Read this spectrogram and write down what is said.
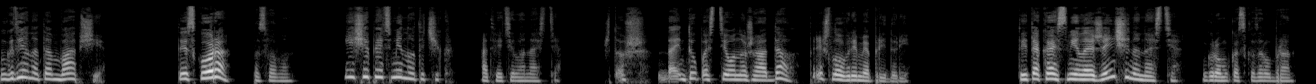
где она там вообще. «Ты скоро?» — позвал он. Еще пять минуточек», ответила Настя. Что ж, дань тупости он уже отдал, пришло время придури. «Ты такая смелая женщина, Настя», — громко сказал Бран.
